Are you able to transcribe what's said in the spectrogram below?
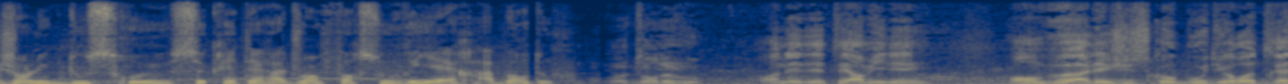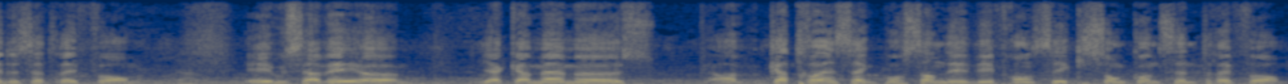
Jean-Luc Doucereux, secrétaire adjoint Force ouvrière à Bordeaux. Autour de vous On est déterminés. On veut aller jusqu'au bout du retrait de cette réforme. Et vous savez, euh, il y a quand même euh, 85% des, Français qui sont contre cette réforme.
